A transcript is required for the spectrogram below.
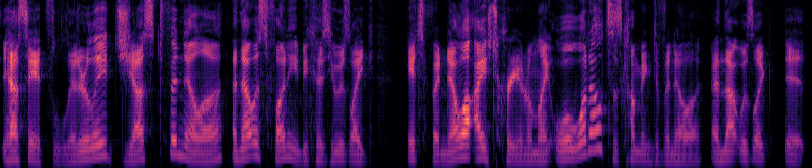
yeah, say it's literally just vanilla. And that was funny because he was like, "It's vanilla ice cream." And I'm like, "Well, what else is coming to vanilla?" And that was like it.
